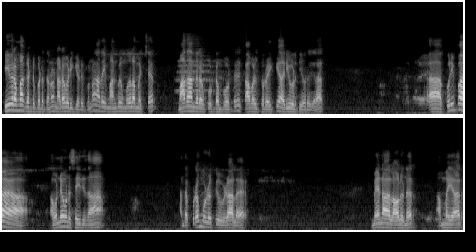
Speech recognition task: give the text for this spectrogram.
தீவிரமாக கட்டுப்படுத்தணும். நடவடிக்கை எடுக்கணும். அதை மாண்பு முதலமைச்சர் மாதாந்திர கூட்டம் போட்டு காவல்துறைக்கு அறிவுறுத்தி வருகிறார். குறிப்பாக ஒன்றே ஒன்று செய்தி தான் அந்த குடமுழுக்கு விழாவில் மேனாள் ஆளுநர் அம்மையார்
